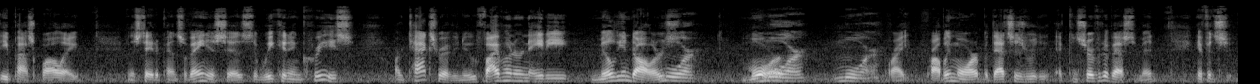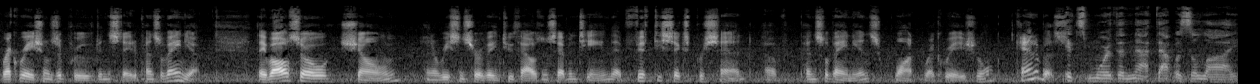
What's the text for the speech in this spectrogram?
DePasquale, in the state of Pennsylvania, says that we can increase our tax revenue $580 million More, more, more, more. right? Probably more, but that's his re- a conservative estimate if it's recreational is approved in the state of Pennsylvania. They've also shown in a recent survey in 2017 that 56% of Pennsylvanians want recreational cannabis. It's more than that. That was a lie.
